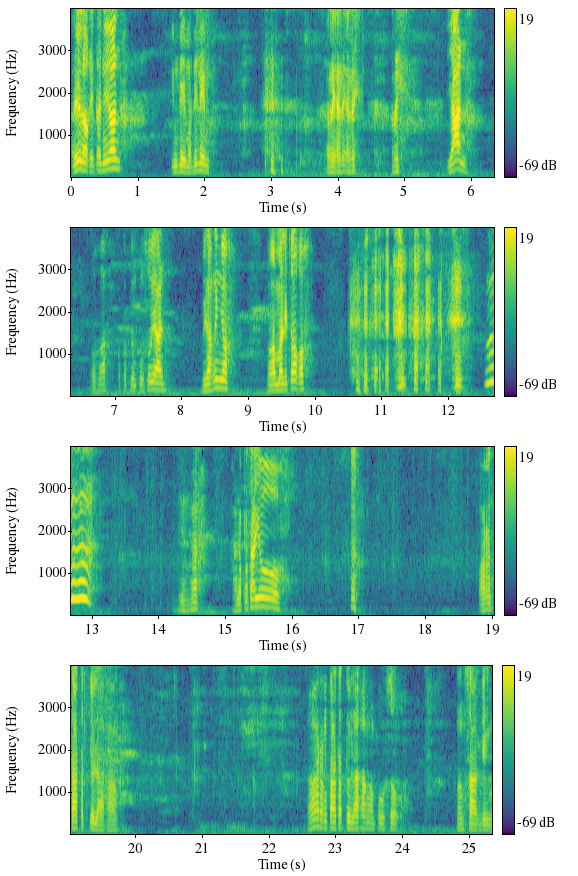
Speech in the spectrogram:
Ayun, nakita niyo yan? Hindi, madilim. are, are, are. Are. Yan. O ha, tatlong puso yan. Bilangin nyo. Mga malito ako. Yan ha. Hanap pa tayo. Parang tatatlo lakang. Parang tatatlo lakang ang puso ng saging.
